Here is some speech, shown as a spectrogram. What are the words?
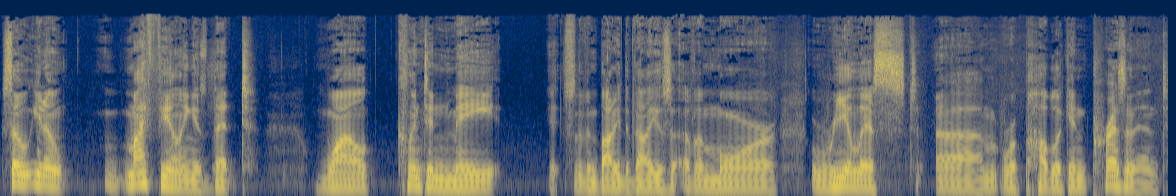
So you know, my feeling is that while Clinton may sort of embody the values of a more realist um, Republican president,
